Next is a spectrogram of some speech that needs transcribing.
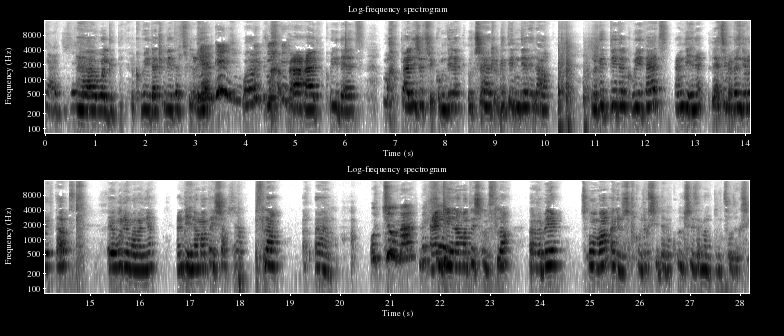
العدس. ها هو القديد الكبيدات اللي درت في العيد. مخبعة عاد الكبيدات مخبعة اللي جات فيكم ديال وتشاهد القديد ندير لها القديد الكبيدات عندي هنا بلاتي بعدا نديرو الدار وريهم رانيا عندي هنا مطيشة. بصله آه. والثومه عندي هنا مطيشة البصله الربيع. ثومه أنا جبت لكم داكشي دابا كلشي زعما نطنطو داكشي.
